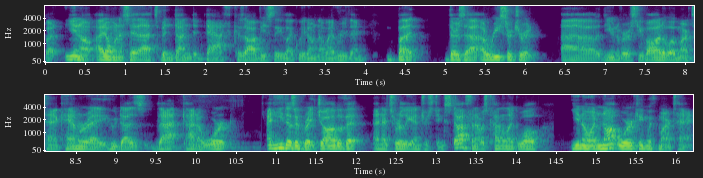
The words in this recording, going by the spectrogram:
But you know, I don't want to say that's been done to death because obviously, like we don't know everything. But there's a, a researcher at uh, the University of Ottawa, Martin Camiré, who does that kind of work, and he does a great job of it, and it's really interesting stuff. And I was kind of like, well, you know, I'm not working with Martin,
